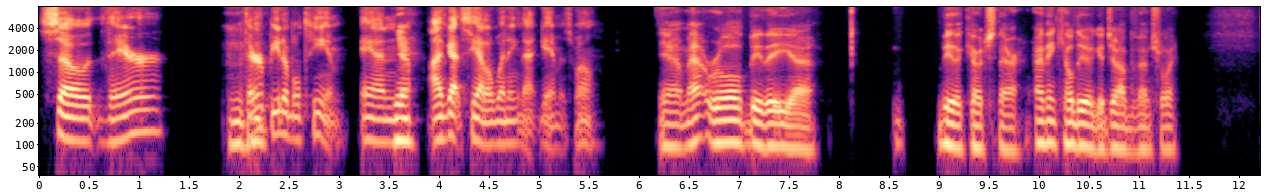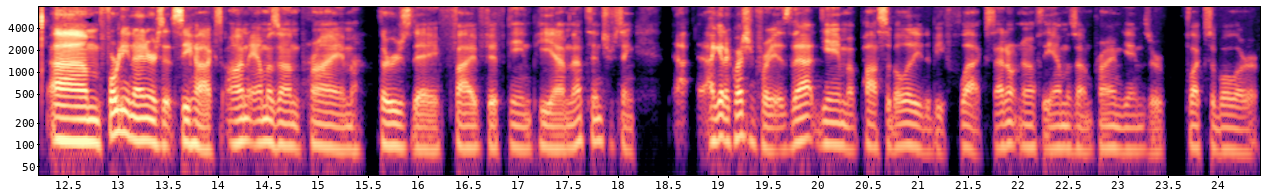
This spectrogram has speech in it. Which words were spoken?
So they're mm-hmm. they're a beatable team. And yeah. I've got Seattle winning that game as well. Yeah, Matt Rhule be the uh be the coach there. I think he'll do a good job eventually. Um 49ers at Seahawks on Amazon Prime Thursday 5:15 p.m. That's interesting. I got a question for you. Is that game a possibility to be flexed? I don't know if the Amazon Prime games are flexible or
